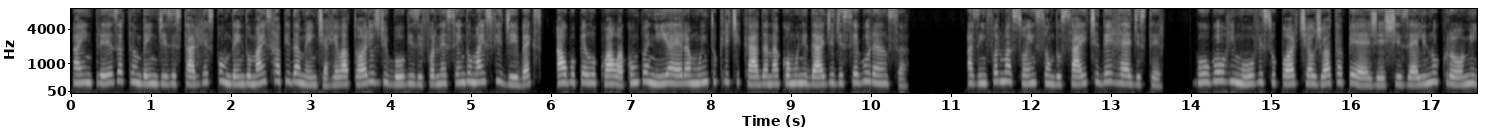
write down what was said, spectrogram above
A empresa também diz estar respondendo mais rapidamente a relatórios de bugs e fornecendo mais feedbacks, algo pelo qual a companhia era muito criticada na comunidade de segurança. As informações são do site The Register. Google remove suporte ao JPEG XL no Chrome.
